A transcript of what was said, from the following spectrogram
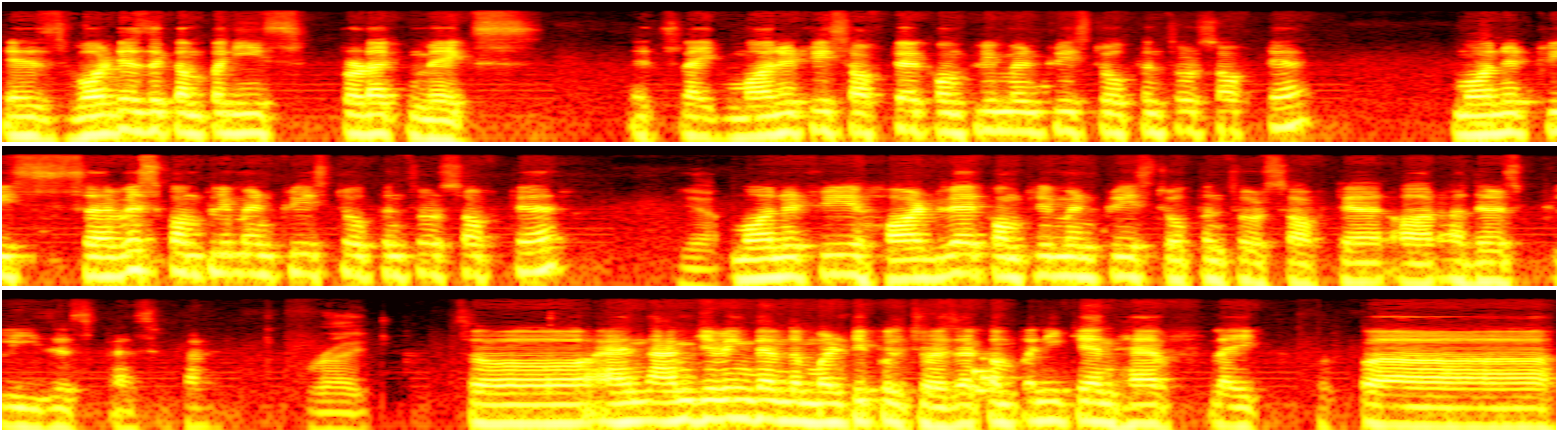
Is what is the company's product mix? It's like monetary software complementaries to open source software, monetary service complementaries to open source software, Yeah. monetary hardware complementaries to open source software, or others, please specify. Right. So, and I'm giving them the multiple choice. A company can have like uh,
